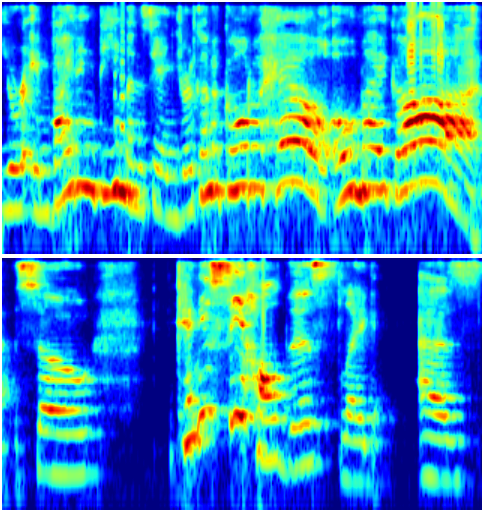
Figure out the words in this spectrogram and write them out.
You're inviting demons in. You're going to go to hell. Oh my God. So, can you see how this, like, as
